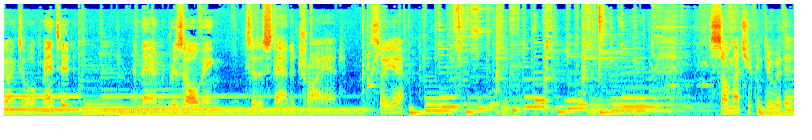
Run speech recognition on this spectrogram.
Going to augmented, and then resolving to the standard triad. So yeah. So much you can do with it.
